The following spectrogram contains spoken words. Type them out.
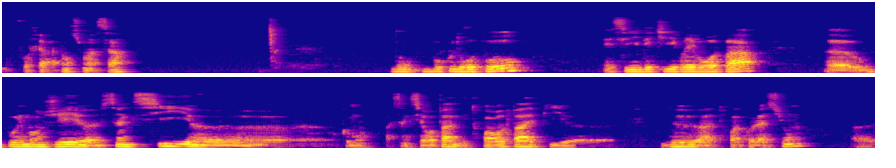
Il faut faire attention à ça. Donc beaucoup de repos, essayez d'équilibrer vos repas. Euh, vous pouvez manger 5-6 comment pas 5-6 repas, mais 3 repas et puis 2 à 3 collations. Euh,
